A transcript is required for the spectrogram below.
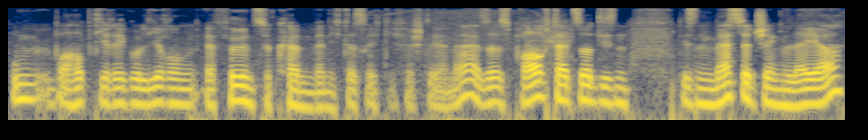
um überhaupt die Regulierung erfüllen zu können, wenn ich das richtig verstehe. Ne? Also es braucht halt so diesen, diesen Messaging-Layer,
